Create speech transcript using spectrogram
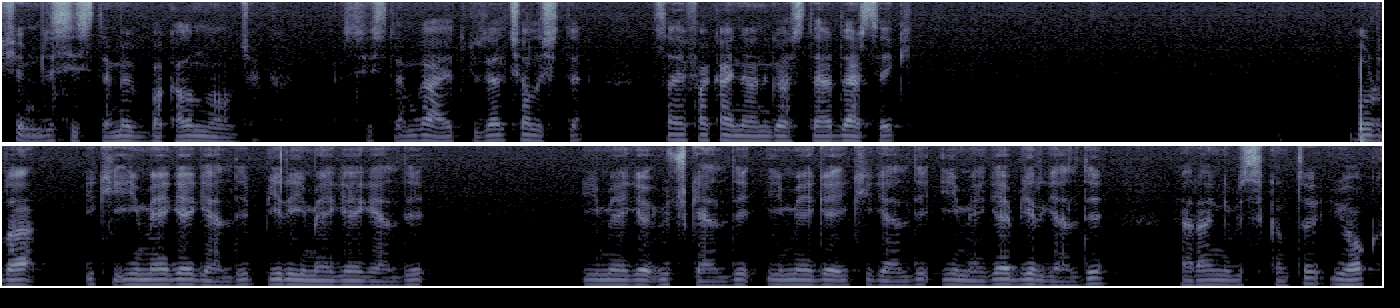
Şimdi sisteme bir bakalım ne olacak. Sistem gayet güzel çalıştı. Sayfa kaynağını göster dersek burada 2 img geldi, 1 img geldi, img 3 geldi, img 2 geldi, img 1 geldi. Herhangi bir sıkıntı yok.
